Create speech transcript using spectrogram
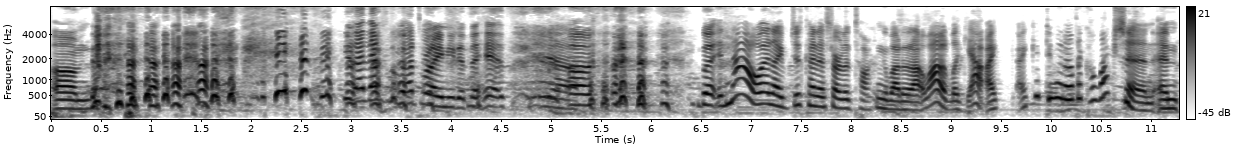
Um, that's, that's what I needed to hit. Um, but now, and I've just kind of started talking about it out loud, like, yeah, I, I could do another collection, and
